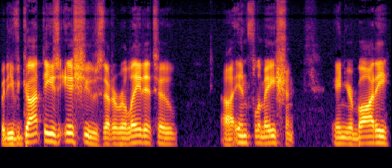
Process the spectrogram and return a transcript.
but if you've got these issues that are related to uh, inflammation in your body,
